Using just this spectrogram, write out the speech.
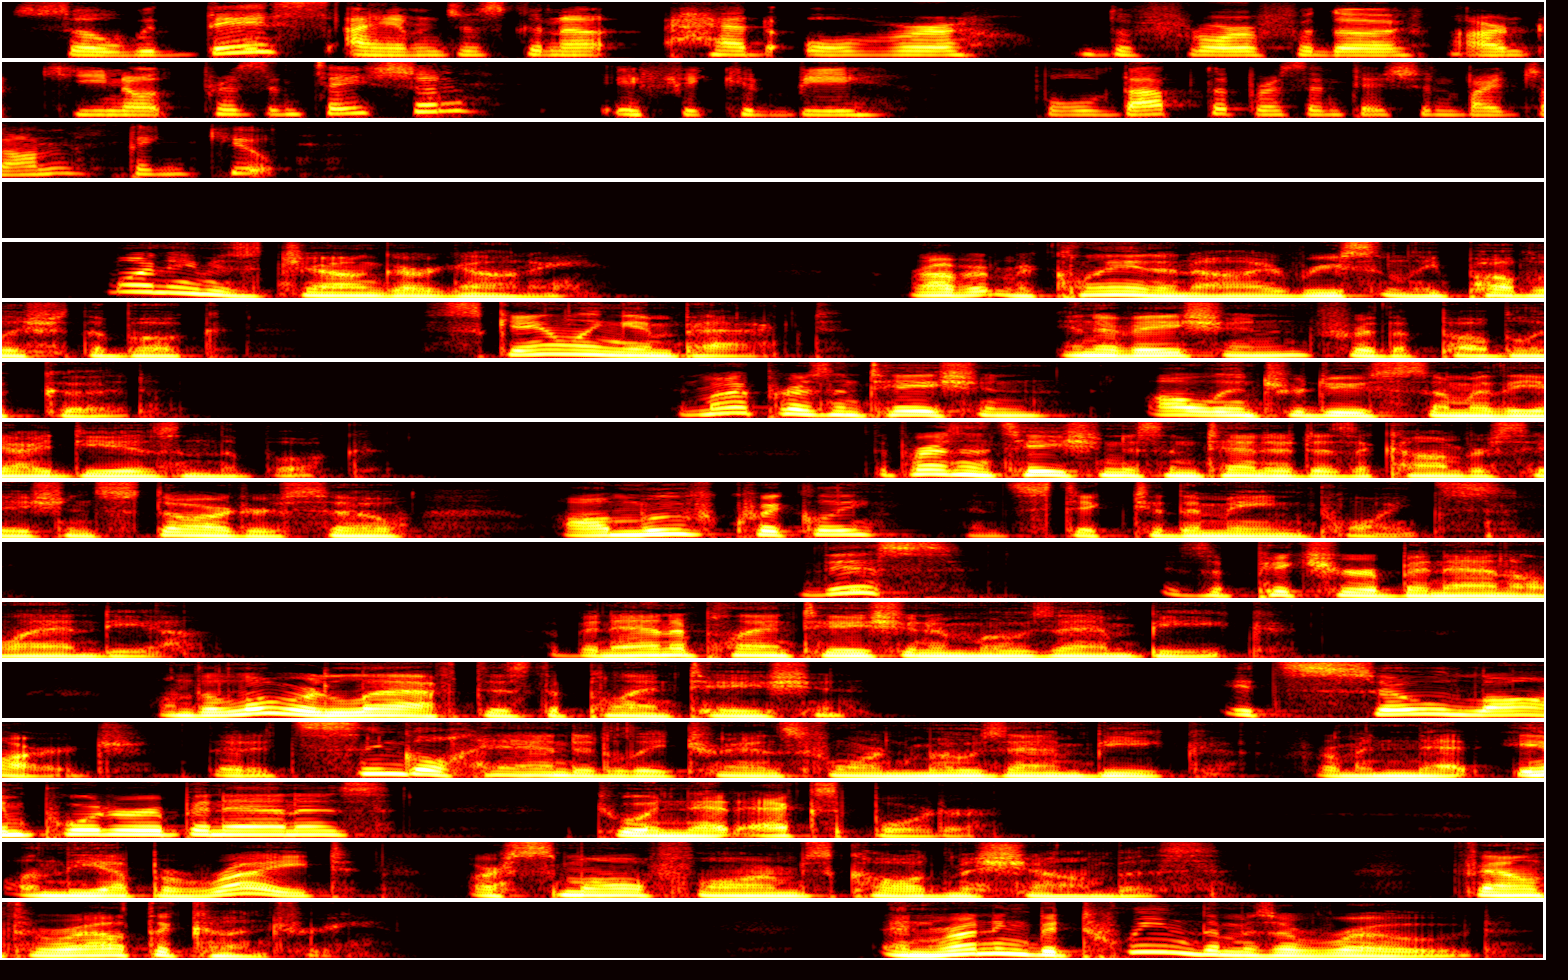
So with this, I am just gonna head over the floor for the our keynote presentation. If it could be pulled up, the presentation by John, thank you. My name is John Gargani. Robert McLean and I recently published the book, Scaling Impact, Innovation for the Public Good. In my presentation, I'll introduce some of the ideas in the book. The presentation is intended as a conversation starter, so I'll move quickly and stick to the main points. This is a picture of Bananalandia, a banana plantation in Mozambique. On the lower left is the plantation. It's so large that it single-handedly transformed Mozambique from a net importer of bananas to a net exporter. On the upper right are small farms called mashambas, found throughout the country. And running between them is a road,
